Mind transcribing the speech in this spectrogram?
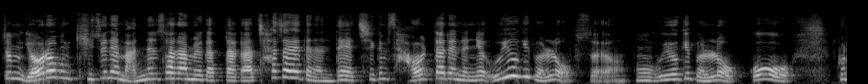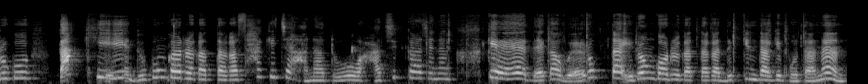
좀 여러분 기준에 맞는 사람을 갖다가 찾아야 되는데 지금 4월 달에는요 의욕이 별로 없어요. 어, 의욕이 별로 없고 그리고 딱히 누군가를 갖다가 사귀지 않아도 아직까지는 크게 내가 외롭다 이런 거를 갖다가 느낀다기보다는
